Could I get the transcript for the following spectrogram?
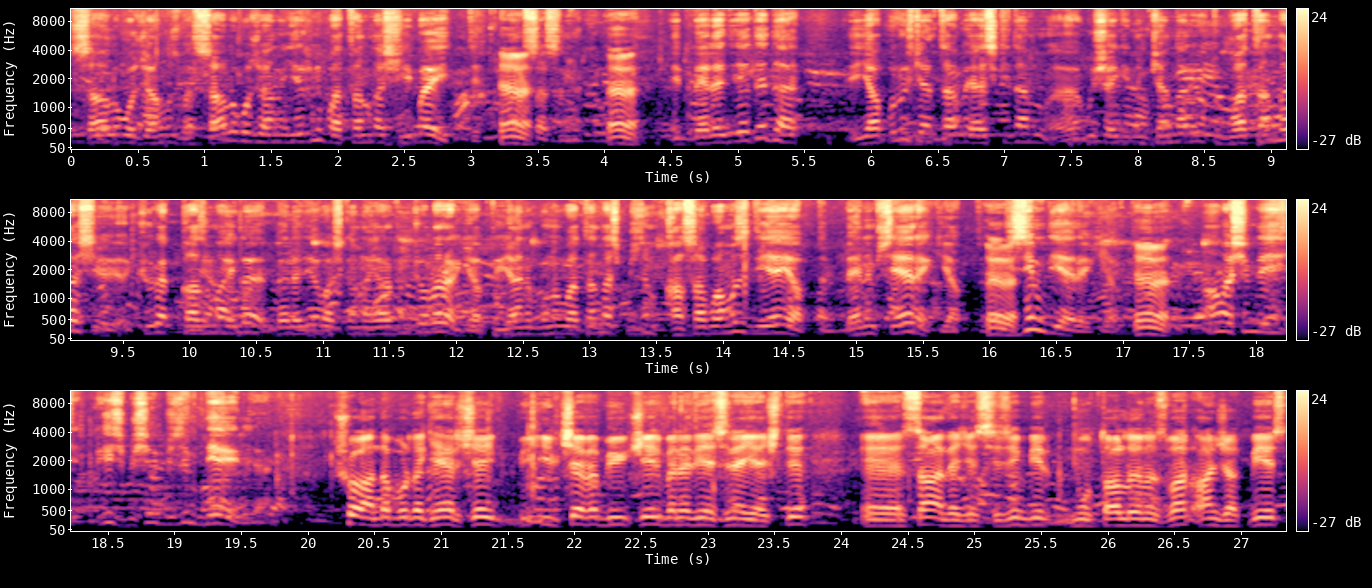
sağlık ocağımız var. Sağlık ocağının yerini vatandaş hibe etti Evet. Evet. E, belediyede de e, yapılırken tabii eskiden e, bu şekilde imkanlar yoktu. Vatandaş e, kürek kazmayla belediye başkanına yardımcı olarak yaptı. Yani bunu vatandaş bizim kasabamız diye yaptı. Benimseyerek yaptı. Evet. Bizim diyerek yaptı. Evet. Ama şimdi hiç- hiçbir şey bizim değil yani. Şu anda buradaki her şey bir ilçe ve büyükşehir belediyesine geçti. Ee, sadece sizin bir muhtarlığınız var. Ancak biz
